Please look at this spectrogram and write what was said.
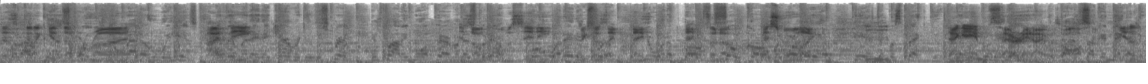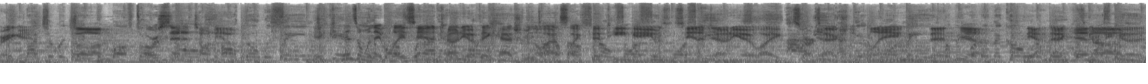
that's gonna out give them a run, matter who it hits. I think, Eliminating characters in script is probably more perilous is. Oklahoma City, because they- they- the they put up- they score like- live. Here's the perspective. That game Saturday night was awesome. Yeah, it was a great game. To Um, or San Antonio. it seems you It depends on when they play San Antonio. If they catch them in the last like 15 games and San Antonio like starts actually playing, then Yeah. yeah, that's And, um, good.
